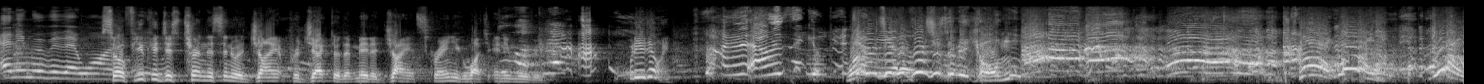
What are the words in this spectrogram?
any movie they want. So if you could just turn this into a giant projector that made a giant screen, you could watch any movie. What are you doing? I was taking pictures. Why are you taking pictures of me, Colton? Whoa, whoa, whoa,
